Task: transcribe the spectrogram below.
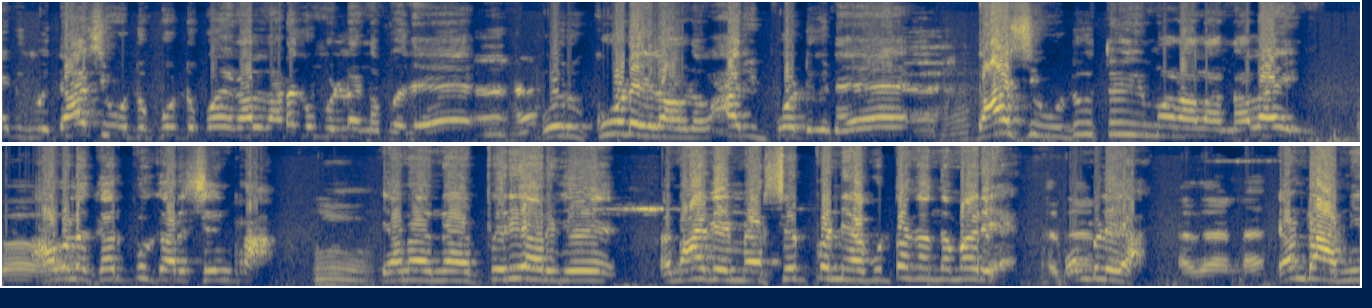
எனக்கு தாசி வீட்டு கூட்டு போய் என்னால நடக்க முடியலன்னு போது. ஒரு கூடையில அவனை வாரி போட்டுக்கின்னு தாசி வீட்டுக்கு தூக்கி போனாலாம் நலாயினி. அவளை கற்பு கரைச்சுன்றான். ஏன்னா பெரியாருக்கு நாகைமார் செட் பண்ணியா குட்டாங்க அந்த மாதிரி பொம்பளையா ஏண்டா நீ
